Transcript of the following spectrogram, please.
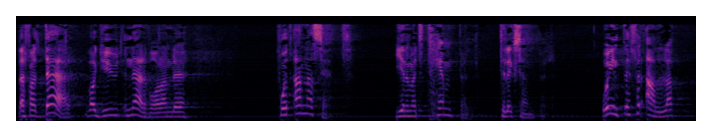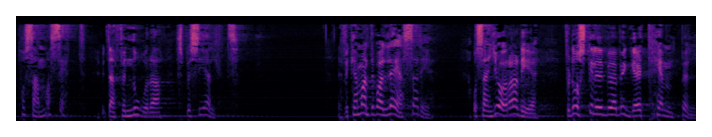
Därför att där var Gud närvarande på ett annat sätt. Genom ett tempel, till exempel. Och inte för alla på samma sätt, utan för några speciellt. Därför kan man inte bara läsa det och sen göra det, för då skulle vi behöva bygga ett tempel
